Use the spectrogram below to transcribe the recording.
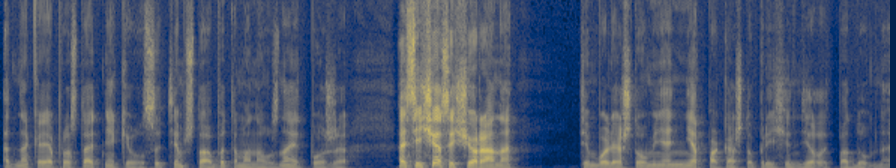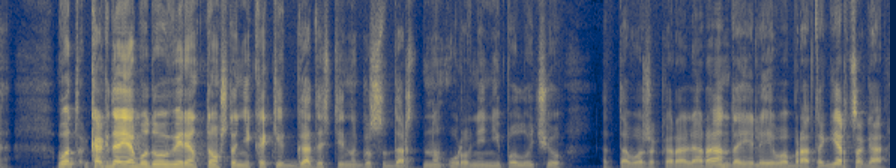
Однако я просто отнекивался тем, что об этом она узнает позже. А сейчас еще рано. Тем более, что у меня нет пока что причин делать подобное. Вот когда я буду уверен в том, что никаких гадостей на государственном уровне не получу от того же короля Ранда или его брата-герцога,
